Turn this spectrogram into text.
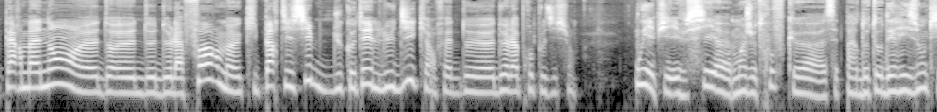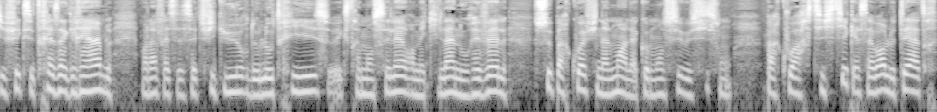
permanent de, la forme qui participe du côté ludique, en fait, de la proposition. Oui, et puis aussi, euh, moi je trouve que euh, cette part d'autodérision qui fait que c'est très agréable, voilà, face à cette figure de l'autrice extrêmement célèbre, mais qui là nous révèle ce par quoi finalement elle a commencé aussi son parcours artistique, à savoir le théâtre.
